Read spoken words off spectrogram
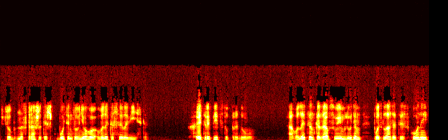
щоб настрашити ж, буцімто в нього велика сила війська. Хитрий підступ придумав. А Голицин казав своїм людям позлазити з коней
